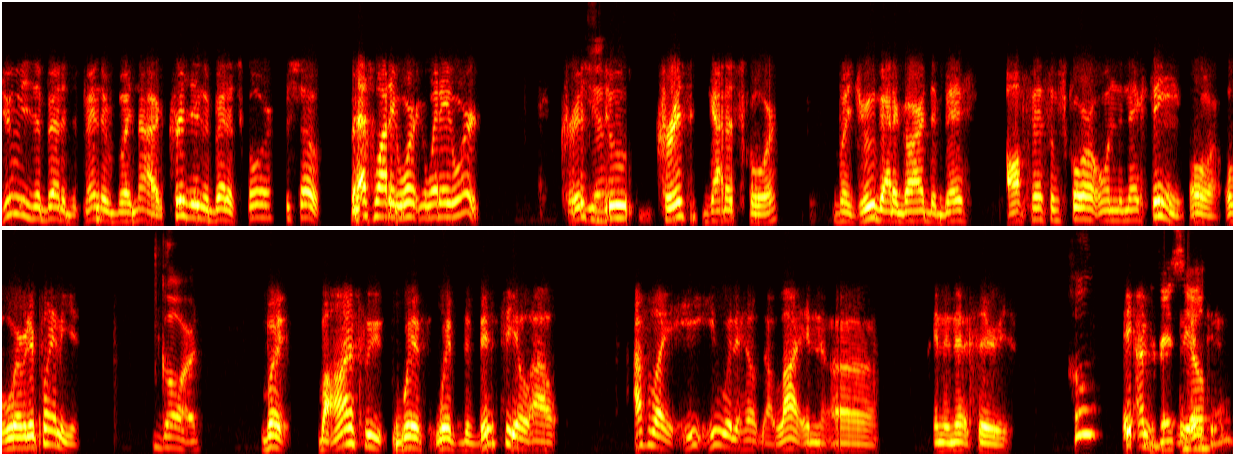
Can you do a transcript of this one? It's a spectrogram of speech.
Jrue is a better defender, but nah, Chris is a better scorer for sure. But that's why they work the way they work. Chris yeah. do Chris got to score, but Jrue got to guard the best offensive scorer on the next team or, or whoever they're playing against. Guard. But but honestly, with with Davicio out, I feel like he, he would have helped a lot in uh in the next series. Who? I'm Davicio.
